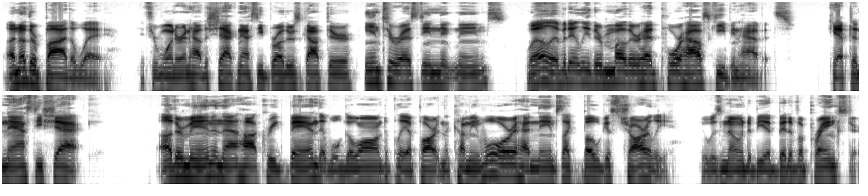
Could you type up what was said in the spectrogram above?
Another by the way, if you're wondering how the Shack Nasty brothers got their interesting nicknames, well, evidently their mother had poor housekeeping habits, kept a nasty shack, other men in that Hot Creek band that will go on to play a part in the coming war had names like Bogus Charlie, who was known to be a bit of a prankster,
